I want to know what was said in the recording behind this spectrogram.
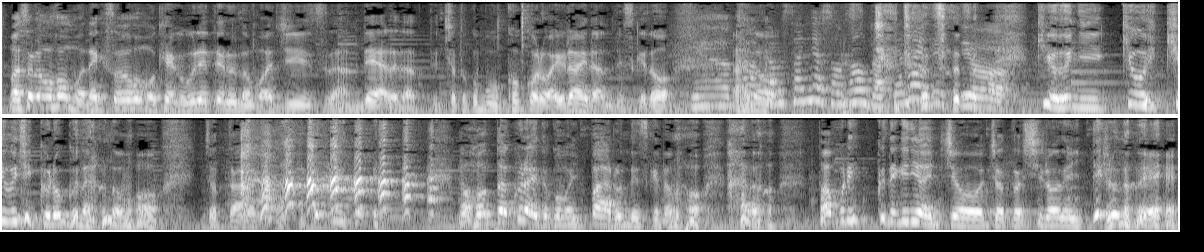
うん、まあ、その本もねそういう本も結構売れてるのも事実なんであれだってちょっと僕心は揺らいだんですけどいや川上さんにはその本出せないですよ。急に急急に黒くなるのもちょっとあれかな まあ、本当は暗いところもいっぱいあるんですけども あのパブリック的には一応ちょっと白で行ってるので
